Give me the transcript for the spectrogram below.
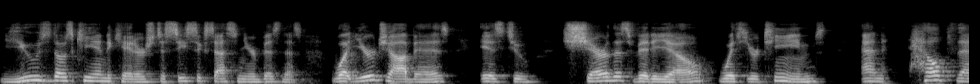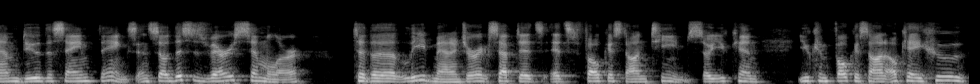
use those key indicators to see success in your business. What your job is is to share this video with your teams and help them do the same things. And so this is very similar to the lead manager except it's it's focused on teams. So you can you can focus on okay who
